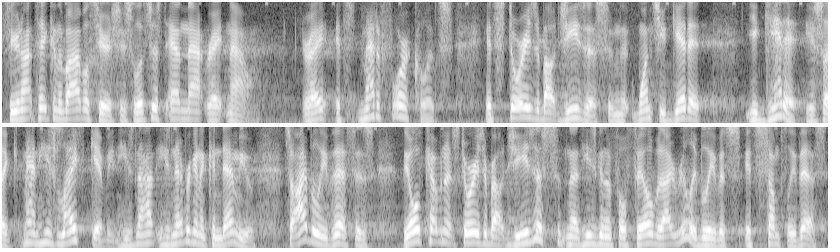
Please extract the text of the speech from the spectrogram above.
So you're not taking the Bible seriously. So let's just end that right now, right? It's metaphorical. It's, it's stories about Jesus. And once you get it, you get it. He's like, man, he's life giving. He's not, he's never going to condemn you. So I believe this is the old covenant stories about Jesus and that he's going to fulfill, but I really believe it's, it's simply this.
